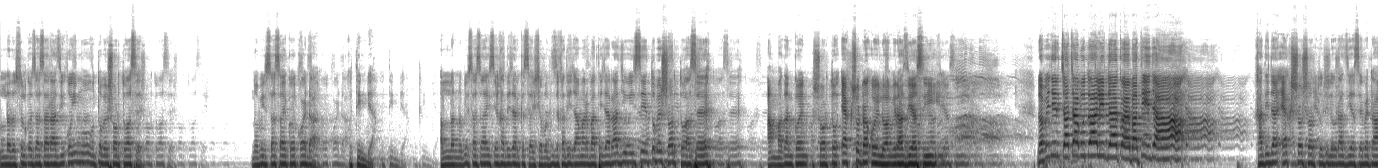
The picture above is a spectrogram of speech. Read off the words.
আল্লাহ রসুল আসা রাজি ওই মু, তবে শর্ত আছে। নবীর চাচায় কয় কয়টা কয় তিনটা আল্লাহ নবী চাচা আইসে খাদিজার কাছে, আইসা বলতেছে, খাদিজা, আমার বাতিজা রাজি হইছে, তবে শর্ত আছে। আম্মাদান কয়েন, শর্ত একশোটা হইল, আমি রাজি আছি। নবীজির চাচা আবু তালিব যা কয় বাতিজা খাদিজা একশো শর্ত দিলেও রাজি আছে, বেটা।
